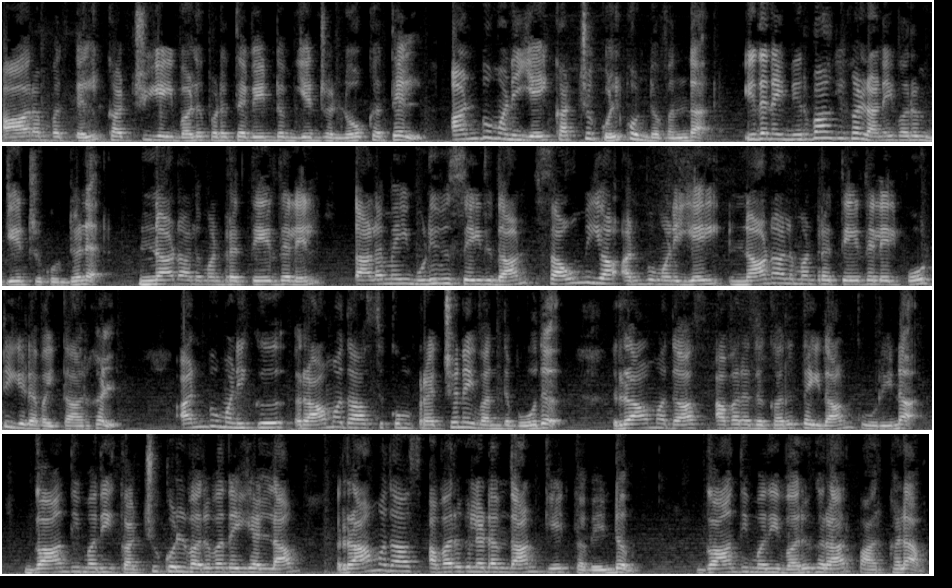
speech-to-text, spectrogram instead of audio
ஆரம்பத்தில் கட்சியை வலுப்படுத்த வேண்டும் என்ற நோக்கத்தில் அன்புமணியை கட்சிக்குள் கொண்டு வந்தார். இதனை நிர்வாகிகள் அனைவரும் ஏற்றுக்கொண்டனர். நாடாளுமன்ற தேர்தலில் தலைமை முடிவு செய்துதான் சௌமியா அன்புமணியை நாடாளுமன்ற தேர்தலில் போட்டியிட வைத்தார்கள். அன்புமணிக்கு ராமதாசுக்கும் பிரச்சனை வந்தபோது ராமதாஸ் அவரது கருத்தை தான் கூறினார். காந்திமதி கட்சிக்குள் வருவதையெல்லாம் ராமதாஸ் அவர்களிடம்தான் கேட்க வேண்டும். காந்திமதி வருகிறார் பார்க்கலாம்.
